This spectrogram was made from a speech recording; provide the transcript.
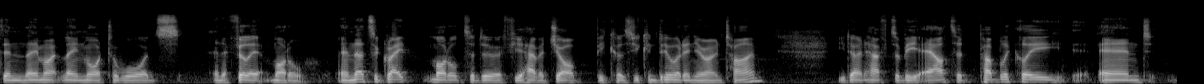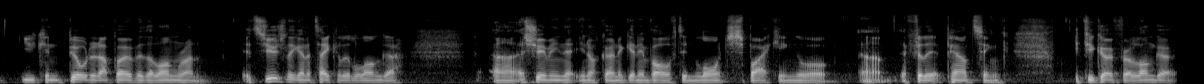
then they might lean more towards an affiliate model. And that's a great model to do if you have a job because you can do it in your own time. You don't have to be outed publicly and you can build it up over the long run. It's usually going to take a little longer uh, assuming that you're not going to get involved in launch spiking or um, affiliate pouncing. If you go for a longer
